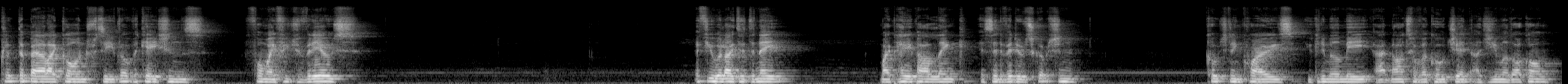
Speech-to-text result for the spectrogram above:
Click the bell icon to receive notifications for my future videos. If you would like to donate, my PayPal link is in the video description. Coaching inquiries, you can email me at narcsurvivorcoaching at gmail.com.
